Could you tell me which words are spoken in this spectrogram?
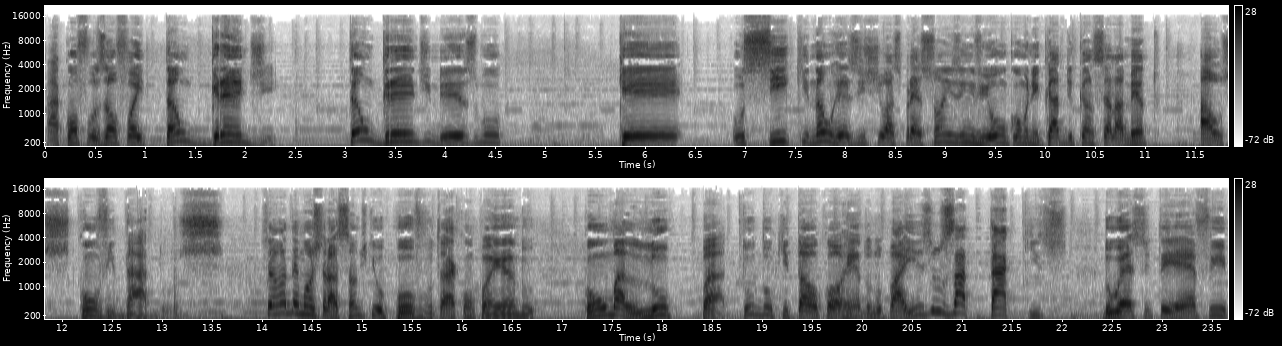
A confusão foi tão grande, tão grande mesmo, que o SIC não resistiu às pressões e enviou um comunicado de cancelamento aos convidados. Isso é uma demonstração de que o povo está acompanhando com uma lupa tudo o que está ocorrendo no país e os ataques do STF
